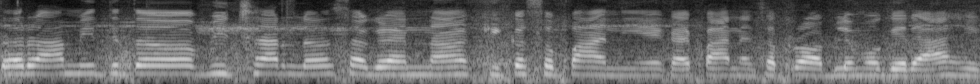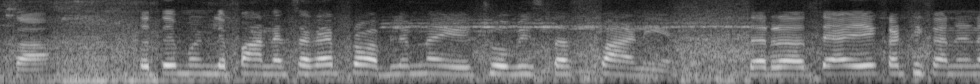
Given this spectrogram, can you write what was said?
तर आम्ही तिथं विचारलं सगळ्यांना की कसं पाणी आहे काय पाण्याचा प्रॉब्लेम वगैरे आहे का? तर ते म्हणले पाण्याचा काय प्रॉब्लेम नाही आहे चोवीस तास पाणी आहे. तर त्या एका ठिकाणी न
